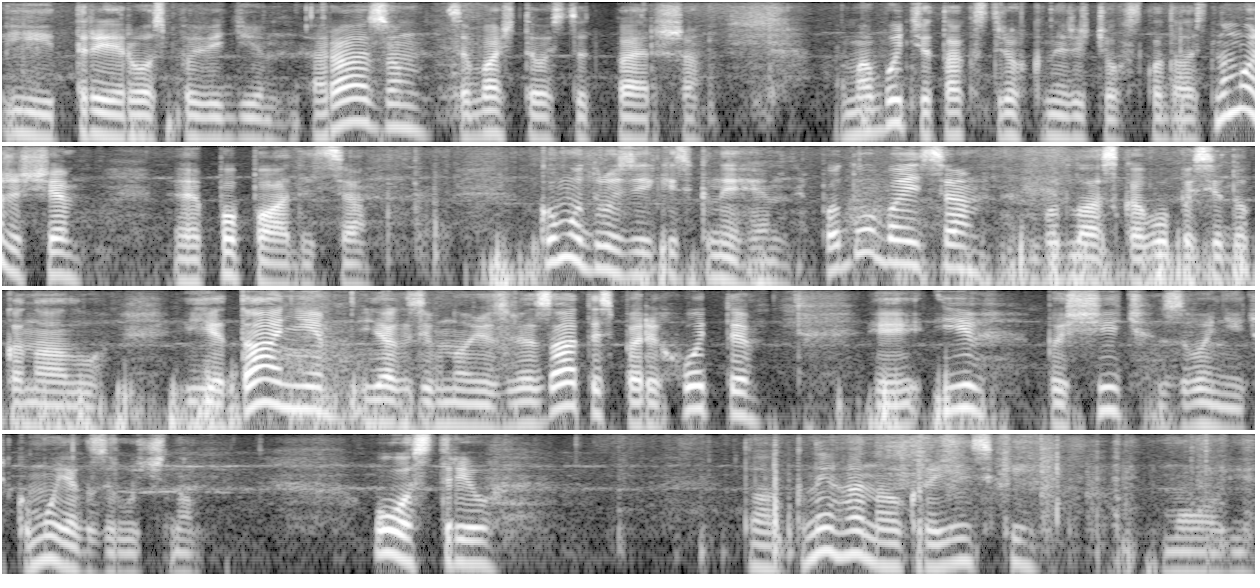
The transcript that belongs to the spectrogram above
і три розповіді разом. Це бачите, ось тут перша. Мабуть, і так з трьох книжечок складалось. Ну, може, ще е, попадеться. Кому, друзі, якісь книги подобаються, будь ласка, в описі до каналу є дані, як зі мною зв'язатись, переходьте і, і пишіть, дзвоніть, кому як зручно. Острів. Так, книга на українській мові.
